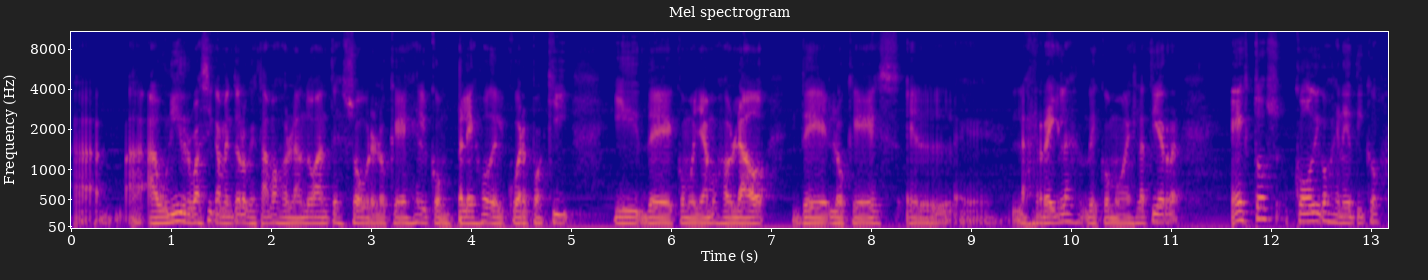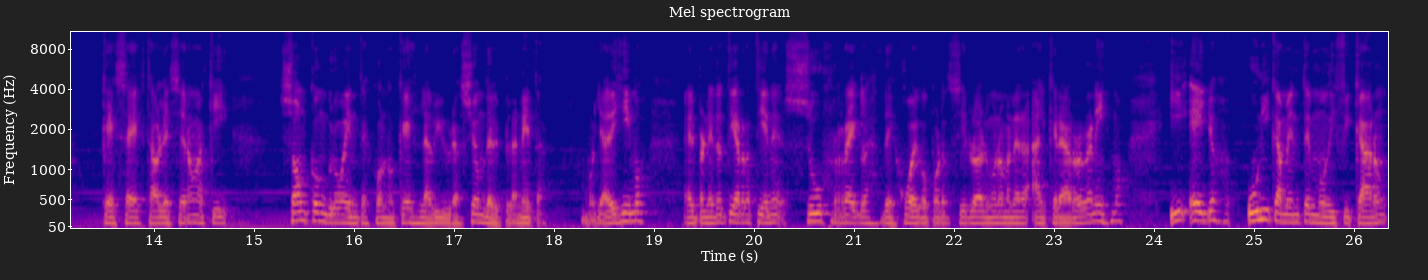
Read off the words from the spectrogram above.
a, unir básicamente lo que estamos hablando antes sobre lo que es el complejo del cuerpo aquí y de, como ya hemos hablado, de lo que es eh, las reglas de cómo es la Tierra. Estos códigos genéticos que se establecieron aquí son congruentes con lo que es la vibración del planeta. Como ya dijimos, el planeta Tierra tiene sus reglas de juego, por decirlo de alguna manera, al crear organismos y ellos únicamente modificaron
